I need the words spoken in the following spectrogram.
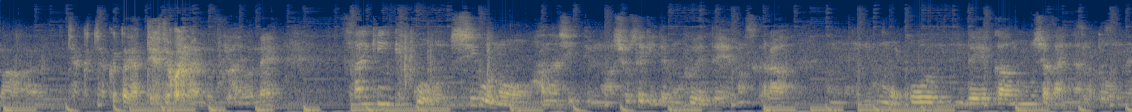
まあ着々とやってるところなんですけどね、はい、最近結構死後の話っていうのは書籍でも増えてますからあの日本も高齢化の社会になると、ね、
